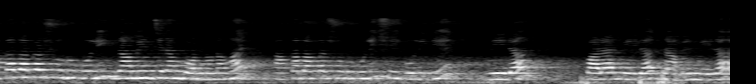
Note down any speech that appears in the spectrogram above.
আঁকা বাঁকা সরু গলি গ্রামের যেরকম বর্ণনা হয়, আঁকা বাঁকা সরু গলি সেই গলি দিয়ে মেয়েরা, পাড়ার মেয়েরা, গ্রামের মেয়েরা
